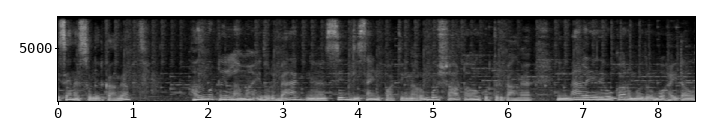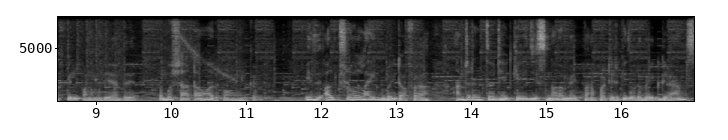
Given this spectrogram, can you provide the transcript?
டிசைனர்ஸ் சொல்லியிருக்காங்க. அது மட்டும் இல்லாமல் இதோட பேக் சீட் டிசைன் பார்த்தீங்கன்னா ரொம்ப ஷார்ட்டாகவும் கொடுத்துருக்காங்க. நீங்கள் மேலே ஏறி உட்காரும்போது ரொம்ப ஹைட்டாகவும் ஃபீல் பண்ண முடியாது. ரொம்ப ஷார்ட்டாகவும் இருக்கும் உங்களுக்கு. இது ultra light weight of hundred and thirty eight கேஜிஸ்னால மேக் பண்ணப்பட்டிருக்கு இதோட weight grams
